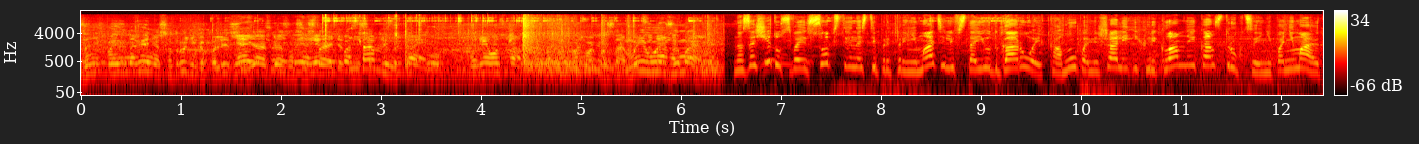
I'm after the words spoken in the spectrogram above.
за неповиновение сотрудника полиции я, я обязан составить административный протокол. Вот я его сразу. Мы его изымаем. На защиту своей собственности предприниматели встают горой. Кому помешали их рекламные конструкции, не понимают.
